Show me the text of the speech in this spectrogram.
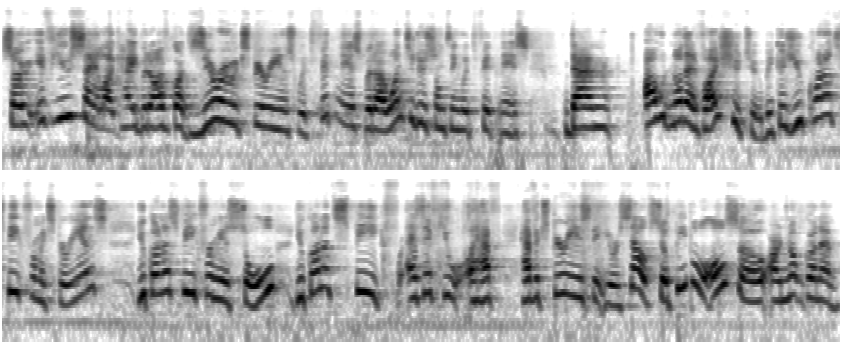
So if you say like, hey, but I've got zero experience with fitness, but I want to do something with fitness, then I would not advise you to because you cannot speak from experience. You cannot speak from your soul. You cannot speak as if you have have experienced it yourself. So people also are not gonna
